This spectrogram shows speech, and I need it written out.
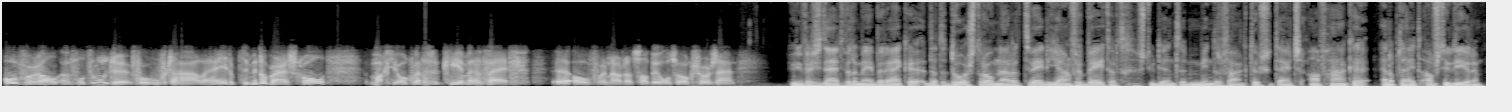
overal een voldoende voor hoeft te halen. Hè. Op de middelbare school mag je ook wel eens een keer met een vijf uh, over. Nou, dat zal bij ons ook zo zijn. De universiteit wil ermee bereiken dat de doorstroom naar het tweede jaar verbetert. Studenten minder vaak tussentijds afhaken en op tijd afstuderen.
